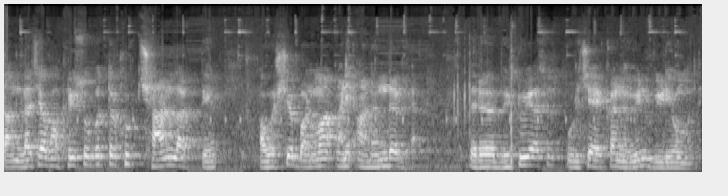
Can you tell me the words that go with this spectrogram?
तांदळाच्या भाकरीसोबत तर खूप छान लागते. अवश्य बनवा आणि आनंद घ्या. तर भेटूया असंच पुढच्या एका नवीन व्हिडिओमध्ये.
